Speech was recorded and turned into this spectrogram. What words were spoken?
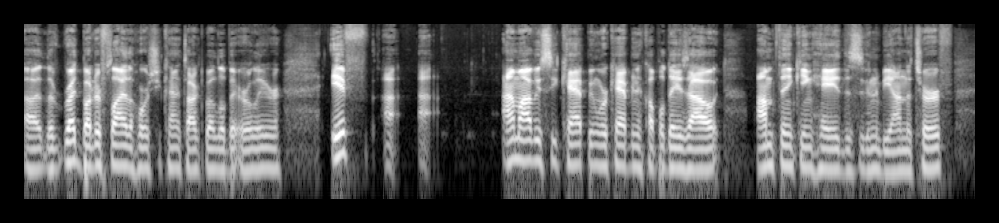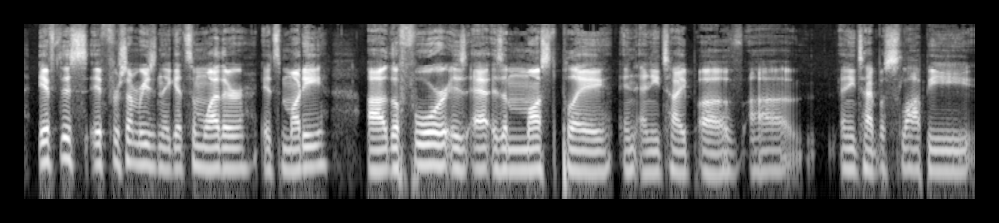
uh, the red butterfly, the horse you kind of talked about a little bit earlier. If uh, uh, I'm obviously capping, we're capping a couple days out. I'm thinking, hey, this is going to be on the turf. If this, if for some reason they get some weather, it's muddy. Uh, the four is a, is a must play in any type of uh, any type of sloppy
